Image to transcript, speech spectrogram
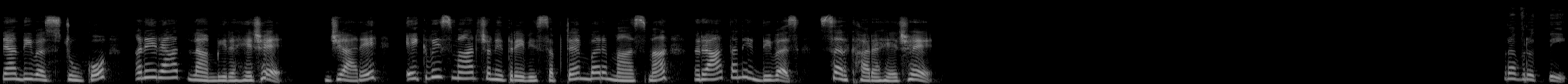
ત્યાં દિવસ ટૂંકો અને રાત લાંબી રહે છે. જ્યારે એકવીસ માર્ચ અને ત્રેવીસ સપ્ટેમ્બર માસમાં રાત અને દિવસ સરખા રહે છે. પ્રવૃત્તિ.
